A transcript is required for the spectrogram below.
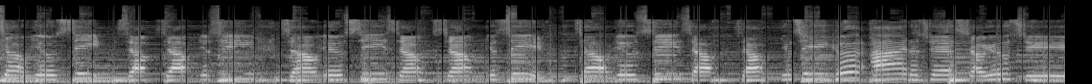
小游戏，小小游戏，小游戏，小小游戏，小游戏，小小游戏，可爱的学校游戏。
